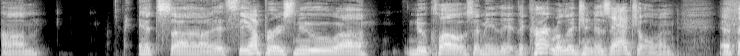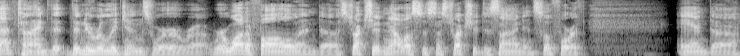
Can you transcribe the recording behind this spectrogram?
Um, it's uh, it's the emperor's new uh, new clothes. I mean, the, the current religion is agile, and at that time, the, the new religions were were waterfall and uh, structured analysis and structured design and so forth. And uh,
